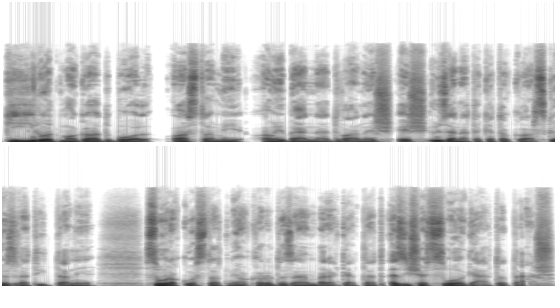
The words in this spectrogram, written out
Kiírod magadból azt, ami, ami benned van, és, és üzeneteket akarsz közvetíteni, szórakoztatni akarod az embereket. Tehát ez is egy szolgáltatás.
